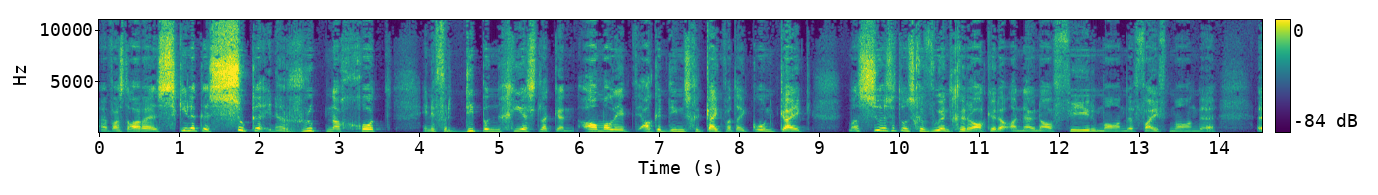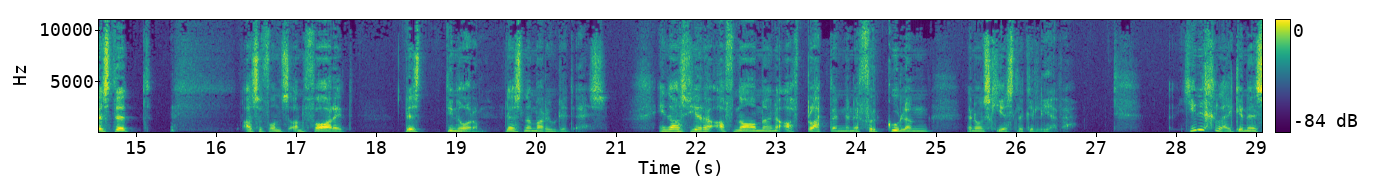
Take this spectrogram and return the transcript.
was daar 'n skielike soeke en 'n roep na God en 'n verdieping geestelik en almal het elke diens gekyk wat hy kon kyk. Maar soos wat ons gewoond geraak het daaraan nou na 4 maande, 5 maande, is dit asof ons aanvaar het dis die norm. Dis nou maar hoe dit is. En daar's weer 'n afname en 'n afplatting en 'n verkoeling in ons geestelike lewe hierdie gelykenis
